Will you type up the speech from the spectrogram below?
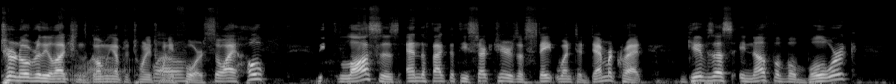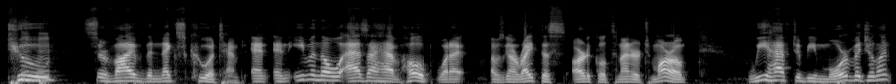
turn over the elections going up to 2024. Wow. So I hope these losses and the fact that these secretaries of state went to Democrat gives us enough of a bulwark to mm-hmm. survive the next coup attempt. And and even though as I have hope, what I I was going to write this article tonight or tomorrow. We have to be more vigilant.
